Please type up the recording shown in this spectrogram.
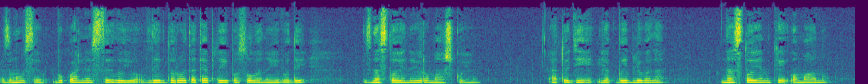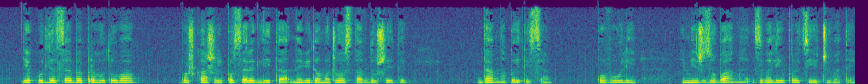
змусив, буквально силою влив до рота теплої посоленої води з настояною ромашкою, а тоді, як виблювала, настоянки оману, яку для себе приготував, бо ж кашель посеред літа невідомо чого став душити, дав напитися поволі і між зубами звелів проціджувати.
